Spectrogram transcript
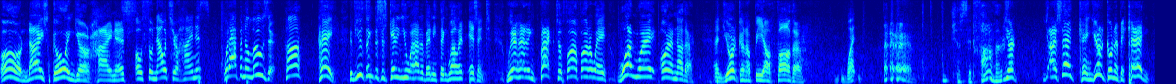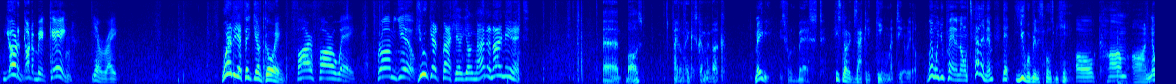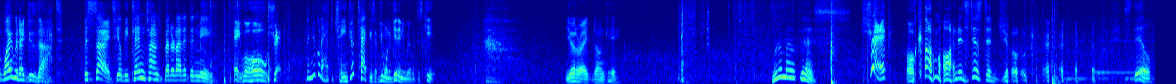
Oh, nice going, your highness. Oh, so now it's your highness? What happened to loser, huh? Hey, if you think this is getting you out of anything, well, it isn't. We're heading back to far, far away, one way or another. And you're gonna be a father. What? Just said father. You're... I said king, you're gonna be king. You're gonna be king. Yeah, right. Where do you think you're going? Far, far away. From you. You get back here, young man, and I mean it. Uh, boss? I don't think he's coming back. Maybe it's for the best. He's not exactly king material. When were you planning on telling him that you were really supposed to be king? Oh, come on. Now, why would I do that? Besides, he'll be ten times better at it than me. Hey, whoa, whoa, Shrek. Then you're gonna have to change your tactics if you want to get anywhere with this kid. You're right, Donkey. What about this? Shrek? Oh, come on, it's just a joke. Still,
